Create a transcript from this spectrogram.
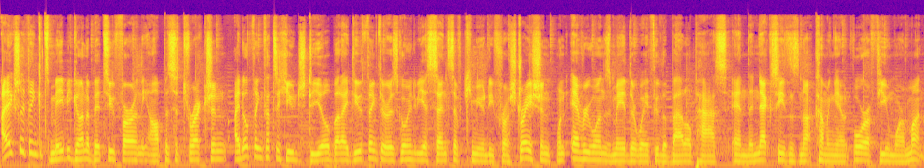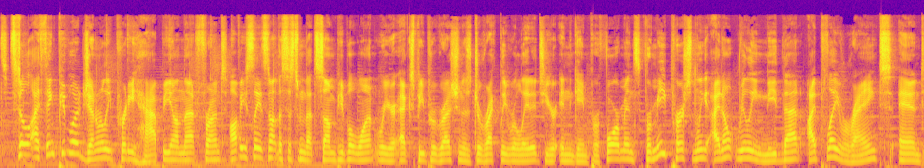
I actually think it's maybe gone a bit too far in the opposite direction. I don't think that's a huge deal, but I do think there is going to be a sense of community frustration when everyone's made their way through the battle pass and the next season's not coming out for a few more months. Still, I think people are generally pretty happy on that front. Obviously, it's not the system that some people want where your XP progression is directly related to your in-game performance. For me personally, I don't really need that. I play ranked and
